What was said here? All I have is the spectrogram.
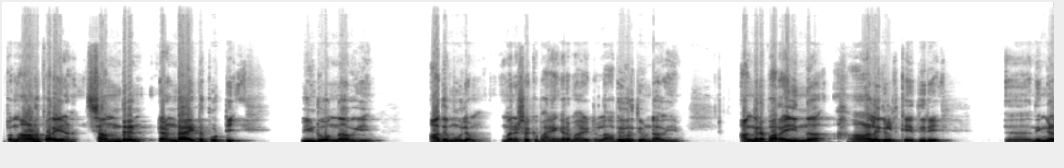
അപ്പൊ നാളെ പറയാണ് ചന്ദ്രൻ രണ്ടായിട്ട് പൊട്ടി വീണ്ടും ഒന്നാവുകയും അതുമൂലം മനുഷ്യർക്ക് ഭയങ്കരമായിട്ടുള്ള അഭിവൃദ്ധി ഉണ്ടാവുകയും. അങ്ങനെ പറയുന്ന ആളുകൾക്കെതിരെ നിങ്ങൾ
